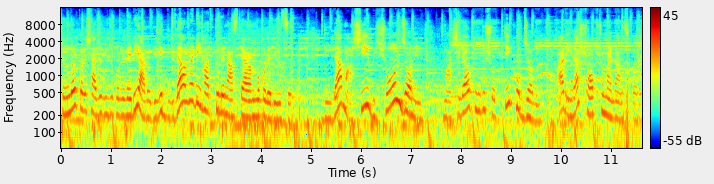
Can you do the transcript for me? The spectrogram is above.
সুন্দর করে সাজুগুজু করে রেডি, আর ওদিকে দিদা অলরেডি হাত তুলে নাচতে আরম্ভ করে দিয়েছে। দিদা, মাসি ভীষণ জলি মাসিরাও কিন্তু সত্যিই খুব জলি আর এরা সব সময় ডান্স করে।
